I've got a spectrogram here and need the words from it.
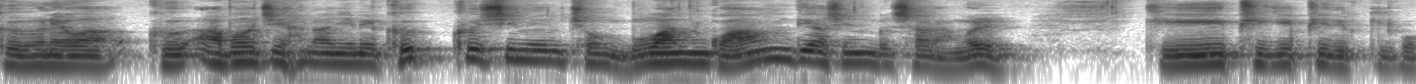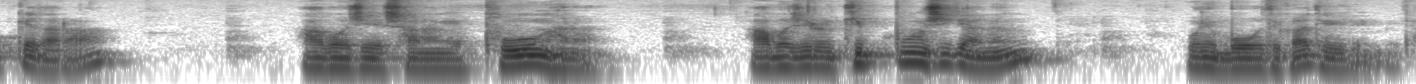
그 은혜와 그 아버지 하나님의 그 크신 은총 무한 광대하신 그 사랑을 깊이 깊이 느끼고 깨달아 아버지의 사랑에 부응하는 아버지를 기쁘시게 하는 우리 모두가 되어야 됩니다.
